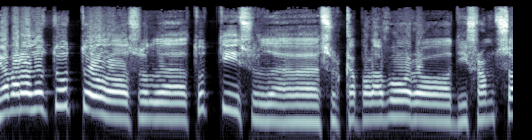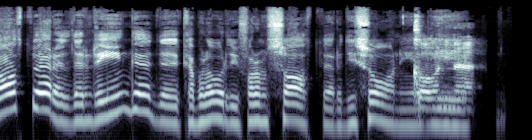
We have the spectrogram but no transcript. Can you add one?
Abbiamo parlato tutto sul, tutti sul, sul capolavoro di From Software, Elden Ring, del capolavoro di From Software, di Sony, Con di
